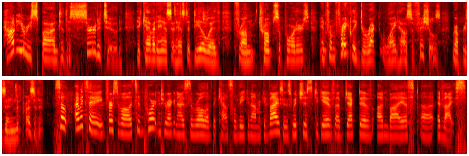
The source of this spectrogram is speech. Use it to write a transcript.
How do you respond to the certitude that Kevin Hassett has to deal with from Trump supporters and from frankly direct White House officials representing the president? So I would say, first of all, it's important to recognize the role of the Council of Economic Advisors, which is to give objective, unbiased uh, advice.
